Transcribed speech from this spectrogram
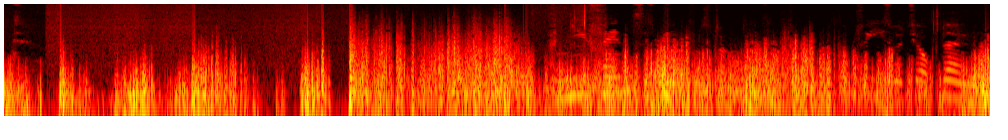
A new fence has been constructed. Trees were chopped down.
